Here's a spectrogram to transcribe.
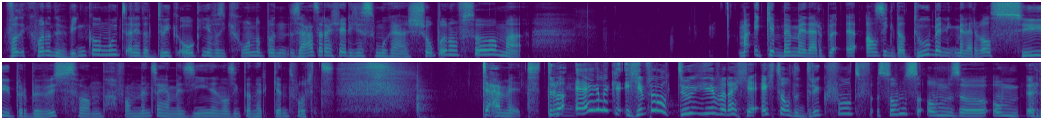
Of als ik gewoon naar de winkel moet... Allee, dat doe ik ook niet. Of als ik gewoon op een zaterdag ergens moet gaan shoppen of zo. Maar... Maar ik ben mij daar... eh, Als ik dat doe, ben ik me daar wel super bewust van. Van mensen gaan me zien. En als ik dan herkend word... Damn it. Terwijl eigenlijk... Je hebt er al toegegeven dat je echt wel de druk voelt soms om, zo, om er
